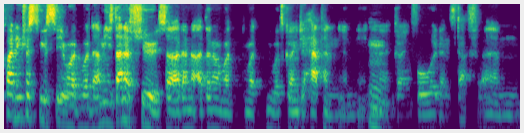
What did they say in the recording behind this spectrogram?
quite interesting to see what what I mean. He's done a few, so I don't know I don't know what what what's going to happen in, in mm. going forward and stuff. Um,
